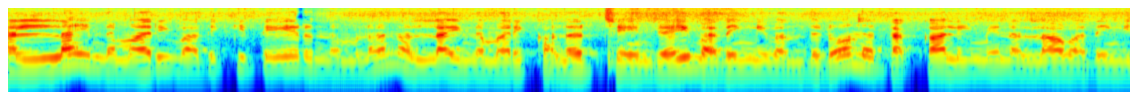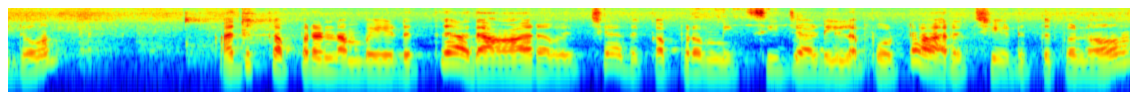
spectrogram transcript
நல்லா இந்த மாதிரி வதக்கிட்டே இருந்தோம்னா நல்லா இந்த மாதிரி கலர் சேஞ்ச் ஆகி வதங்கி வந்துடும். அந்த தக்காளியுமே நல்லா வதங்கிடும். அதுக்கப்புறம் நம்ம எடுத்து அதை ஆற வச்சு அதுக்கப்புறம் மிக்ஸி ஜாடியில் போட்டு அரைச்சி எடுத்துக்கணும்.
